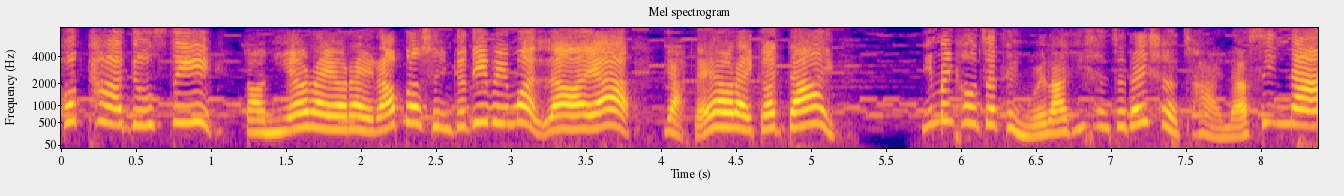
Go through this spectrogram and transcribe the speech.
พวกเธอดูสิ ตอนนี้อะไรอะไรรอบตัวฉันก็ดีไปหมดเลยอะอยากได้อะไรก็ได้ นี่มันคงจะถึงเวลาที่ฉันจะได้เฉิดฉายแล้วสินะ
